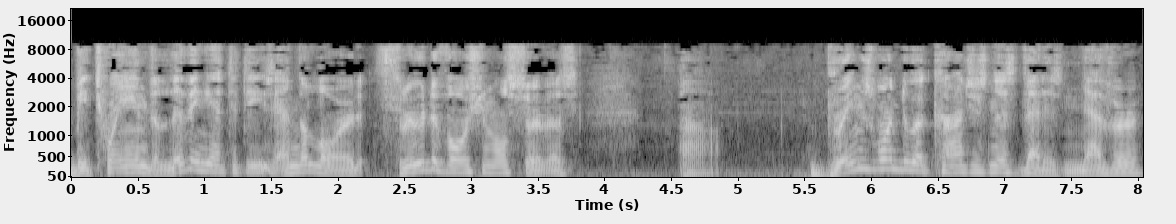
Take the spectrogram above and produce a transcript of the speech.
between the living entities and the Lord through devotional service uh, brings one to a consciousness that is never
